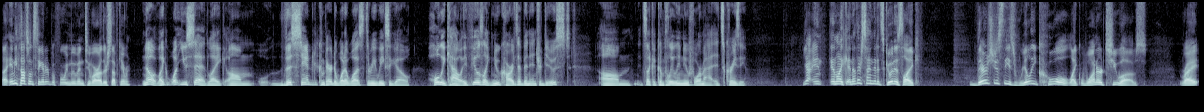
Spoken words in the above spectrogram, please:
Uh, any thoughts on standard before we move into our other stuff, Cameron? No, like what you said, like um this standard compared to what it was 3 weeks ago. Holy cow, it feels like new cards have been introduced. Um it's like a completely new format. It's crazy. Yeah, and and like another sign that it's good is like there's just these really cool like one or two ofs, right?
